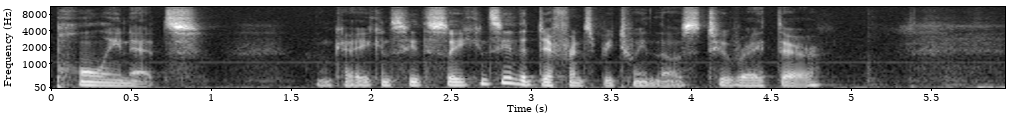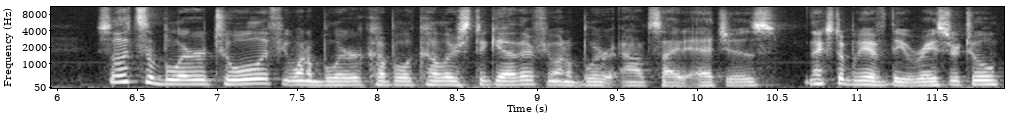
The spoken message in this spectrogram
pulling it. Okay, you can see so you can see the difference between those two right there. So that's the blur tool if you want to blur a couple of colors together, if you want to blur outside edges. Next up we have the eraser tool.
